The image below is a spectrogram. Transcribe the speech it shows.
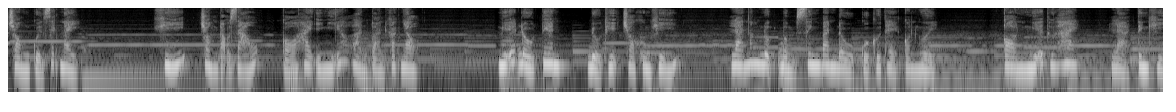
trong quyển sách này. Khí trong đạo giáo có hai ý nghĩa hoàn toàn khác nhau. Nghĩa đầu tiên biểu thị cho không khí là năng lượng bẩm sinh ban đầu của cơ thể con người. Còn nghĩa thứ hai là tinh khí,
